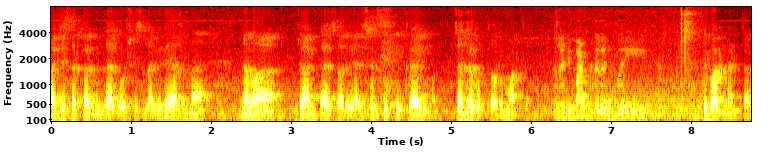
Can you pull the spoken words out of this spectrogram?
ರಾಜ್ಯ ಸರ್ಕಾರದಿಂದ ಘೋಷಿಸಲಾಗಿದೆ. ಅದನ್ನು ನಮ್ಮ ಜಾಯಿಂಟ್ ಸಾರಿ ಅರಿಸರ್ ಸಿಟಿ ಕ್ರೈಮ್ ಚಂದ್ರಗುಪ್ತ ಅವರು ಮಾಡ್ತಾರೆ. ಡಿಪಾರ್ಟ್ಮೆಂಟ್ ಥರ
